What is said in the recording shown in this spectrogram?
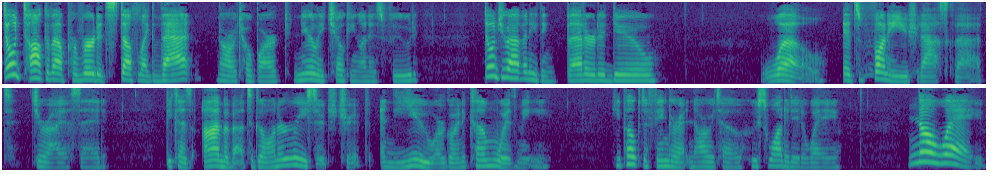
Don't talk about perverted stuff like that, Naruto barked, nearly choking on his food. Don't you have anything better to do? Well, it's funny you should ask that, Jiraiya said, because I'm about to go on a research trip, and you are going to come with me. He poked a finger at Naruto, who swatted it away. No way!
